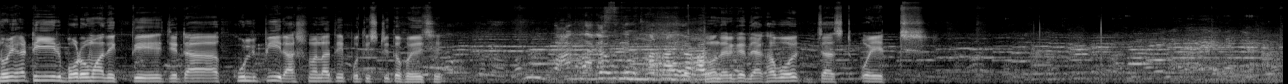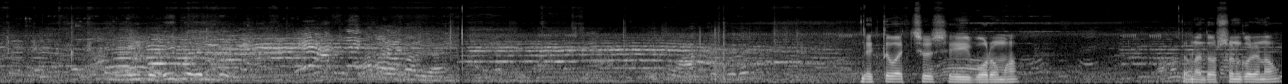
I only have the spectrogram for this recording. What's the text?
নৈহাটির বড় মা দেখতে, যেটা কুলপি রাসমেলাতে প্রতিষ্ঠিত হয়েছে। তোমাদেরকে দেখাবো জাস্ট ওয়েট দেখতে পাচ্ছ সেই বড় মা তোমরা দর্শন করে নাও।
